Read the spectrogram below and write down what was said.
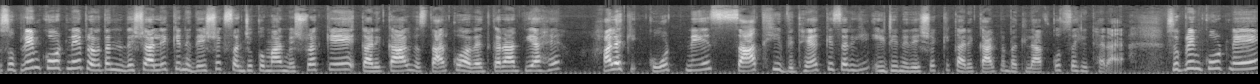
Supreme Court ने प्रवर्तन निदेशालय के निदेशक संजय कुमार मिश्रा के कार्यकाल विस्तार को अवैध करार दिया है हालाँकि कोर्ट ने साथ ही विधेयक के ज़रिए ईडी निदेशक के कार्यकाल में बदलाव को सही ठहराया। सुप्रीम कोर्ट ने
